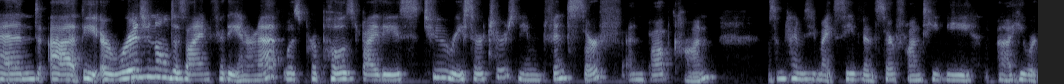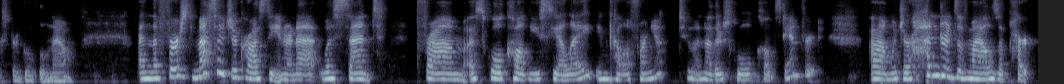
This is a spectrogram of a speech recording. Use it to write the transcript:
And uh, the original design for the internet was proposed by these two researchers named Vint Cerf and Bob Kahn. Sometimes you might see Vint Cerf on TV. Uh, he works for Google now. And the first message across the internet was sent from a school called UCLA in California to another school called Stanford, um, which are hundreds of miles apart.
